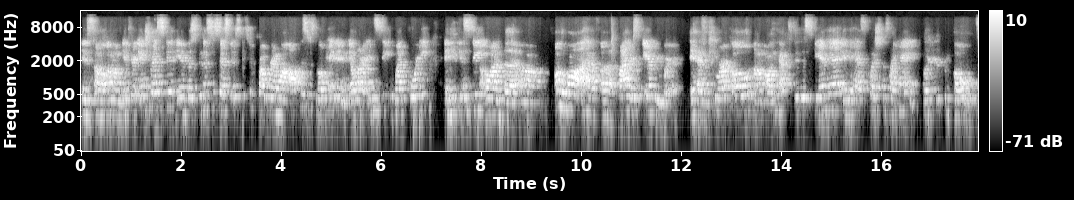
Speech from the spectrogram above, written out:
And so um, if you're interested in the Student Success Institute program, my office is located in LRNC 140, and you can see on the um, on the wall, I have uh, flyers everywhere. It has a QR code. Um, all you have to do is scan that, and it has questions like, "Hey, what are your three goals?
